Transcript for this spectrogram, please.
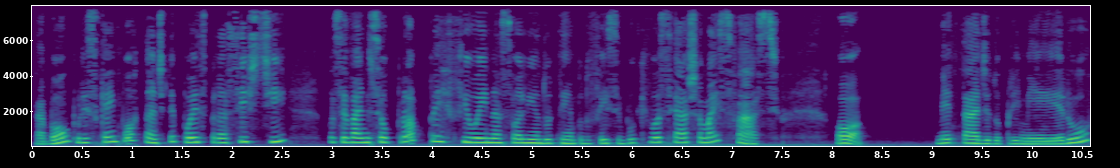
tá bom? Por isso que é importante. Depois, para assistir, você vai no seu próprio perfil aí na sua linha do tempo do Facebook, você acha mais fácil. Ó, metade do primeiro,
